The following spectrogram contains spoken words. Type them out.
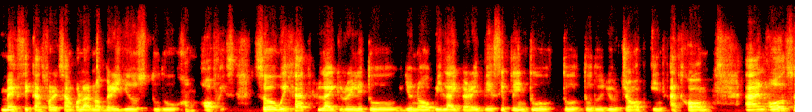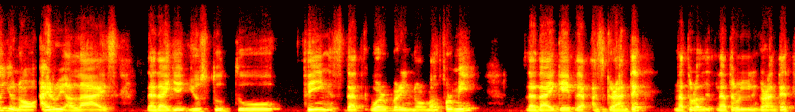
Mexicans, for example, are not very used to do home office. So we had like really to, you know, be like very disciplined to to to do your job in at home, and also, you know, I realized that I used to do things that were very normal for me that I gave that as granted naturally naturally granted.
